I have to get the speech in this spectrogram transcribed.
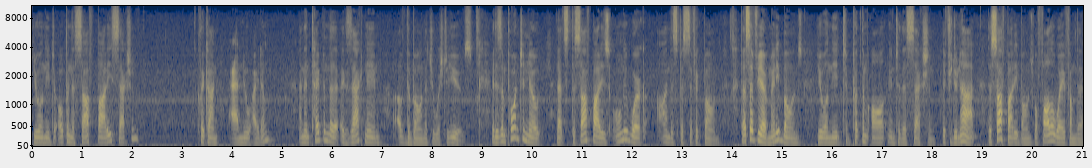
you will need to open the soft body section, click on add new item, and then type in the exact name of the bone that you wish to use. It is important to note that the soft bodies only work on the specific bone. Thus if you have many bones, you will need to put them all into this section. If you do not, the soft body bones will fall away from the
